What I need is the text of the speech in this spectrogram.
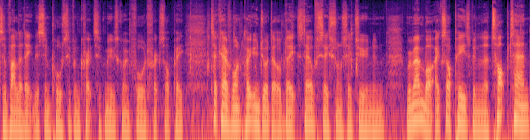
to validate this impulsive and corrective moves going forward for XRP. Take care, everyone. Hope you enjoyed that update. Stay healthy, stay strong, stay tuned, and remember, XRP's been in the top 10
